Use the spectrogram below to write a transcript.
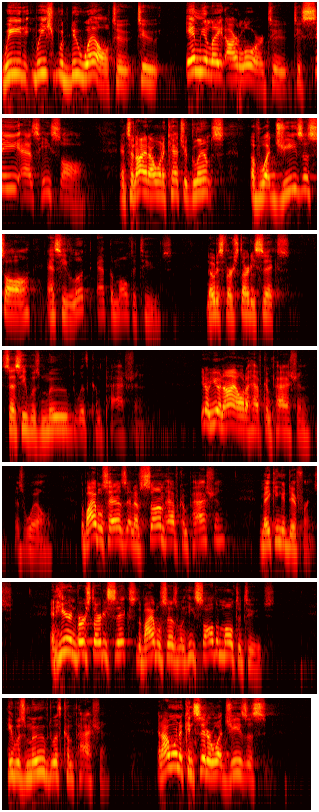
we, we would do well to, to emulate our Lord, to, to see as He saw. And tonight I want to catch a glimpse of what Jesus saw as He looked at the multitudes. Notice verse 36 says he was moved with compassion. You know, you and I ought to have compassion as well. The Bible says, and if some have compassion, making a difference. And here in verse 36, the Bible says, when he saw the multitudes, he was moved with compassion. And I want to consider what Jesus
